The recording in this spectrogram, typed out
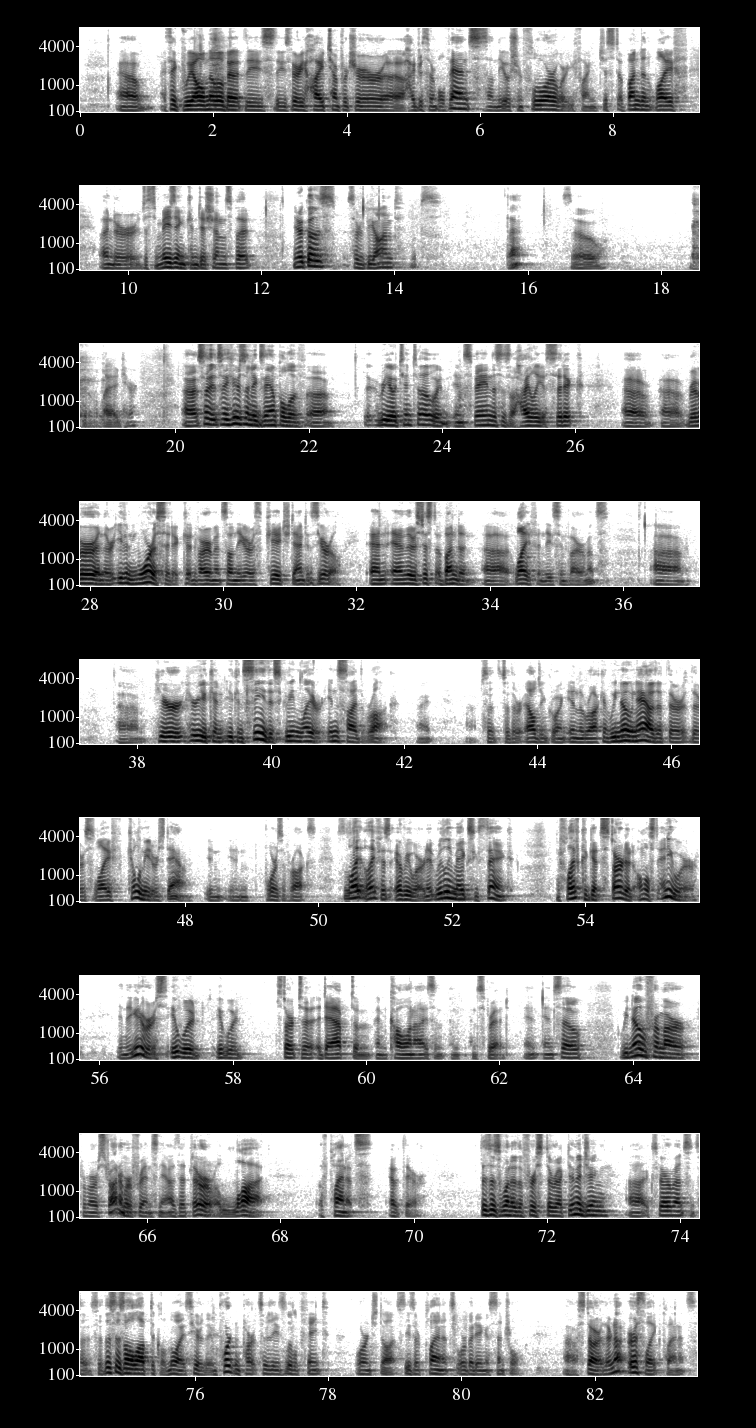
Uh, I think we all know about these, these very high temperature uh, hydrothermal vents on the ocean floor where you find just abundant life under just amazing conditions. But you know, it goes sort of beyond that. So a bit of a lag here. Uh, so, so here's an example of uh, Rio Tinto in, in Spain. This is a highly acidic uh, uh, river, and there are even more acidic environments on the Earth, pH down to zero. And, and there's just abundant uh, life in these environments. Um, um, here, here you can, you can see this green layer inside the rock, right? So, so there are algae growing in the rock. And we know now that there, there's life kilometers down in, in pores of rocks. So life is everywhere. And it really makes you think if life could get started almost anywhere in the universe, it would, it would start to adapt and, and colonize and, and, and spread. And, and so we know from our, from our astronomer friends now that there are a lot of planets out there. This is one of the first direct imaging uh, experiments. And so, so this is all optical noise here. The important parts are these little faint orange dots. These are planets orbiting a central uh, star. They're not Earth-like planets.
